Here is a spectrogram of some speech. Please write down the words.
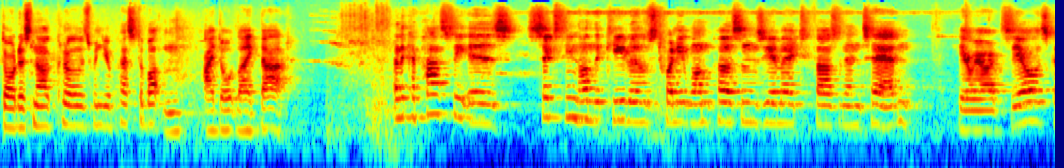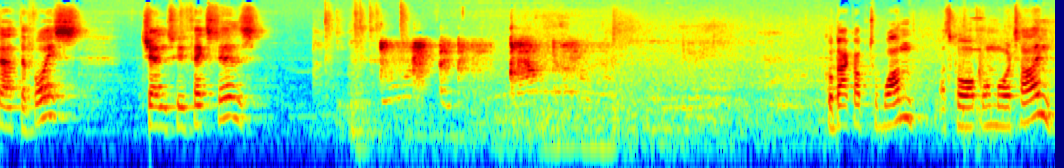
Door does not close when you press the button. I don't like that. And the capacity is 1600 kilos, 21 persons, UMA 2010. Here we are at zero, it's got the voice. Gen 2 fixed his. Go back up to one. Let's go up one more time.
